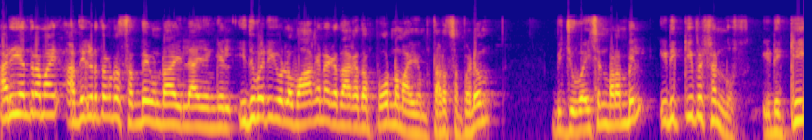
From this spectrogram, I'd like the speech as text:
അടിയന്തരമായി അധികൃതരുടെ ശ്രദ്ധയുണ്ടായില്ല എങ്കിൽ ഇതുവഴിയുള്ള വാഹന ഗതാഗതം പൂർണമായും തടസ്സപ്പെടും. Biju Vaishan Parambil Idukki vision news Idukki.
